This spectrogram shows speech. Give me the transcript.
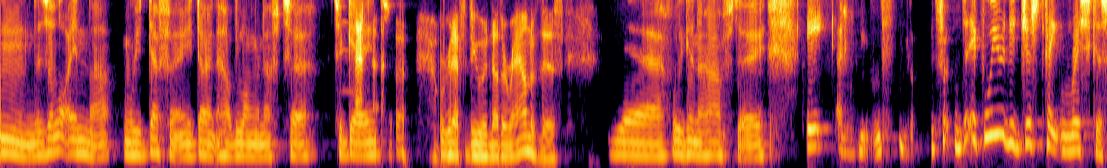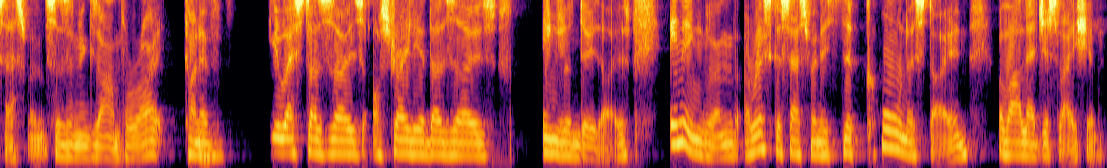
Hmm, there's a lot in that. We definitely don't have long enough to to get into. we're gonna have to do another round of this. Yeah, we're gonna have to. It, if we were to just take risk assessments as an example, right? Kind of US does those, Australia does those, England do those. In England, a risk assessment is the cornerstone of our legislation,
